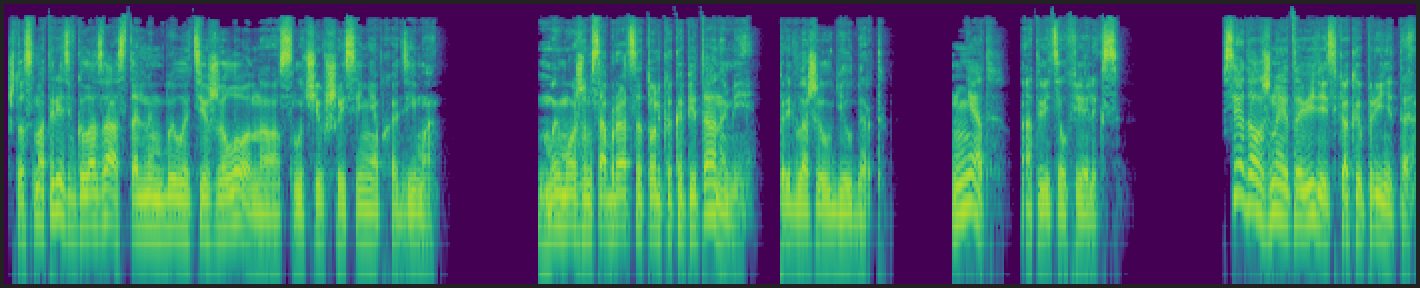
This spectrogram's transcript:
что смотреть в глаза остальным было тяжело, но случившееся необходимо. «Мы можем собраться только капитанами», — предложил Гилберт. «Нет», — ответил Феликс. «Все должны это видеть, как и принято».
